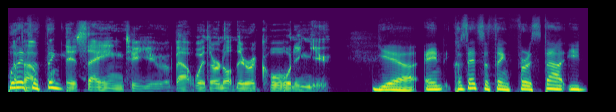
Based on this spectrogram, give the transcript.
Well, about what they're saying to you about whether or not they're recording you. Yeah, and because that's the thing. For a start, you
